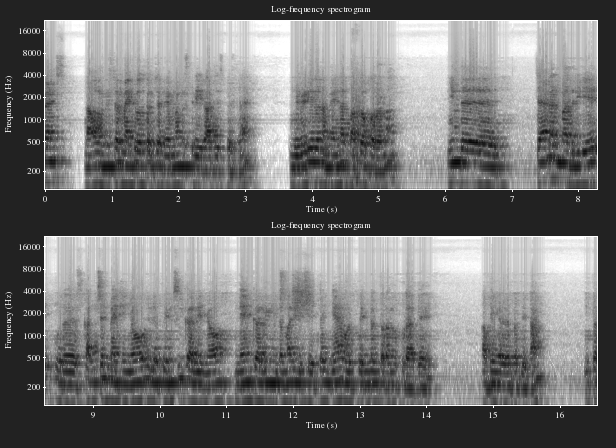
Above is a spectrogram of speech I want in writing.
நான் உங்க mister microsculpture MMS three Rajesh பேசுறேன். இந்த வீடியோல நம்ம என்ன பார்க்க போறோம்னா இந்த சேனல் மாதிரியே ஒரு ஸ்கல்ச்சர் மேக்கிங்கோ இல்லை பென்சில் கவிங்கோ நேம் கவிங் இந்த மாதிரி விஷயத்தை ஏன் ஒரு பெண்கள் தொடங்கக்கூடாது அப்படிங்கறத பத்தி தான் இப்போ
